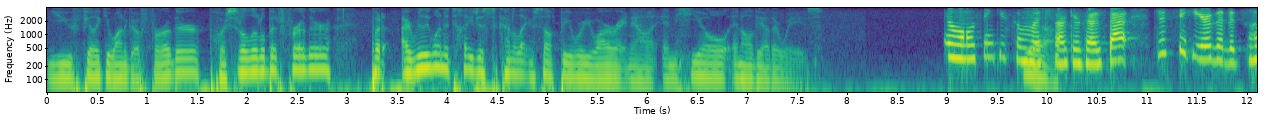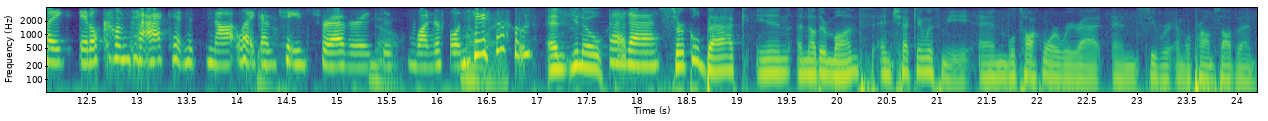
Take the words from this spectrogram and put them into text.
you feel like you want to go further push it a little bit further but i really want to tell you just to kind of let yourself be where you are right now and heal in all the other ways Oh, thank you so Yeah. much, Dr. Fez. That just to hear that it's like it'll come back and it's not like I've changed forever is just wonderful news. and you know But, uh, circle back in another month and check in with me and we'll talk more where you're at and see where and we'll problem solve then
